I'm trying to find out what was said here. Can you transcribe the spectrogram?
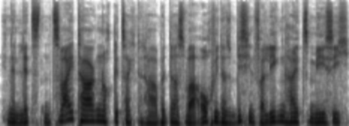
in den letzten zwei Tagen noch gezeichnet habe, das war auch wieder so ein bisschen verlegenheitsmäßig.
